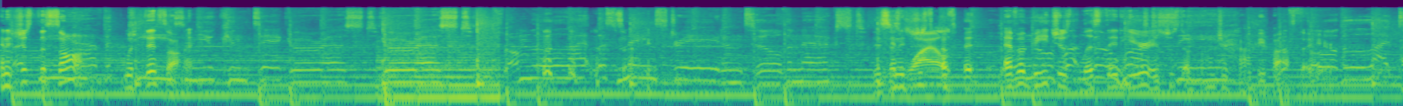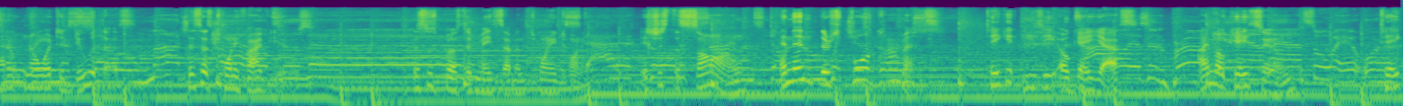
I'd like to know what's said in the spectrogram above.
And it's just the song with this on it. Lightless main street until the next. This And is it's wild. just uh, Ewa Beach is listed here. It's just a bunch of copy pasta here. I don't know what to do with this. This has 25 views. This was posted May 7th, 2020. It's just the song, and then there's four comments. Take it easy, okay, yes. I'm okay soon. Take,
